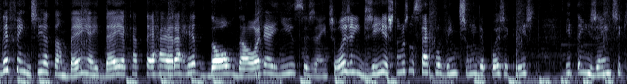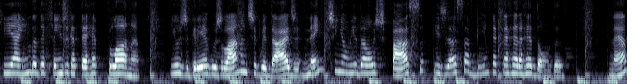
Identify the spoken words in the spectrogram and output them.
Defendia também a ideia que a Terra era redonda. Olha isso, gente. Hoje em dia, estamos no século 21 depois de Cristo e tem gente que ainda defende que a Terra é plana. E os gregos lá na antiguidade nem tinham ido ao espaço e já sabiam que a Terra era redonda, né?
